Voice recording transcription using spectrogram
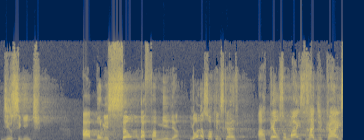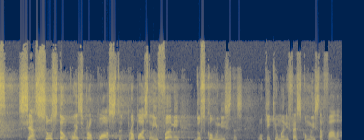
Diz o seguinte: abolição da família. E olha só o que ele escreve: até os mais radicais se assustam com esse propósito, propósito infame dos comunistas. O que, que o Manifesto Comunista fala?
